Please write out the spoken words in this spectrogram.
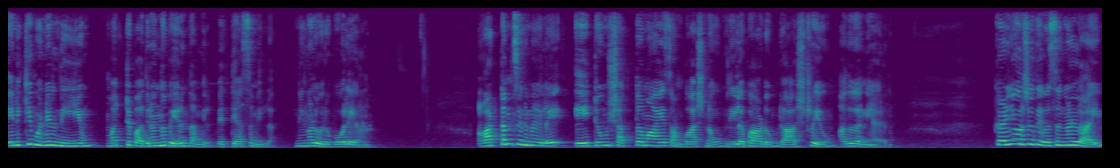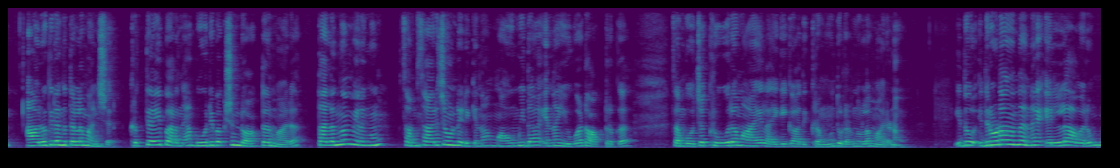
എനിക്ക് മുന്നിൽ നീയും മറ്റു പതിനൊന്ന് പേരും തമ്മിൽ വ്യത്യാസമില്ല. നിങ്ങൾ ഒരുപോലെയാണ്. ആട്ടം സിനിമയിലെ ഏറ്റവും ശക്തമായ സംഭാഷണവും നിലപാടും രാഷ്ട്രീയവും അതുതന്നെയായിരുന്നു. കഴിഞ്ഞ കുറച്ച് ദിവസങ്ങളിലായി ആരോഗ്യരംഗത്തുള്ള മനുഷ്യർ കൃത്യമായി പറഞ്ഞ ഭൂരിപക്ഷം ഡോക്ടർമാർ തലങ്ങും വിലങ്ങും സംസാരിച്ചുകൊണ്ടിരിക്കുന്ന മൗമിത എന്ന യുവ ഡോക്ടർക്ക് സംഭവിച്ച ക്രൂരമായ ലൈംഗിക അതിക്രമവും തുടർന്നുള്ള മരണവും. ഇത് ഇതിനോടൊപ്പം തന്നെ എല്ലാവരും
